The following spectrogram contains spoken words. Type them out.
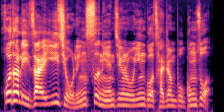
霍特里在一九零四年进入英国财政部工作，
